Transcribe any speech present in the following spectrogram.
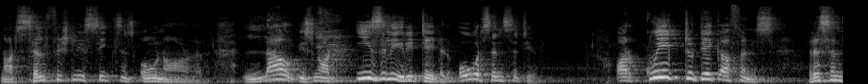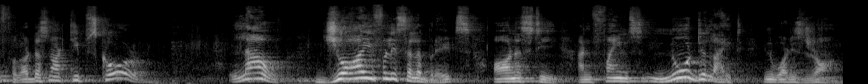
nor selfishly seeks its own honor. Love is not easily irritated, oversensitive, or quick to take offense, resentful, or does not keep score. Love joyfully celebrates honesty and finds no delight in what is wrong.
